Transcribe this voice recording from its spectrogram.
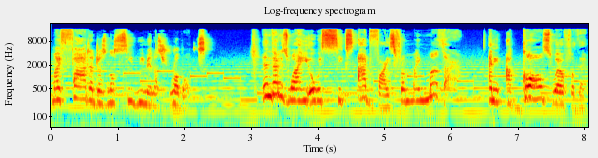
my father does not see women as robots. And that is why he always seeks advice from my mother. And it agals well for them.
